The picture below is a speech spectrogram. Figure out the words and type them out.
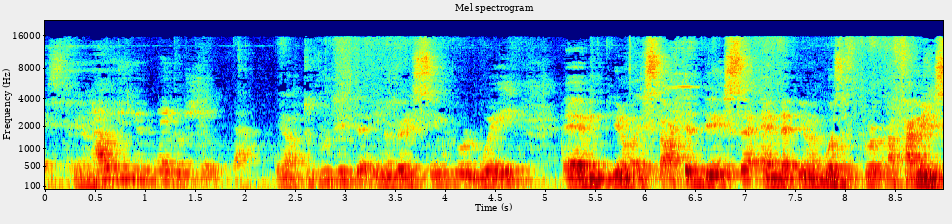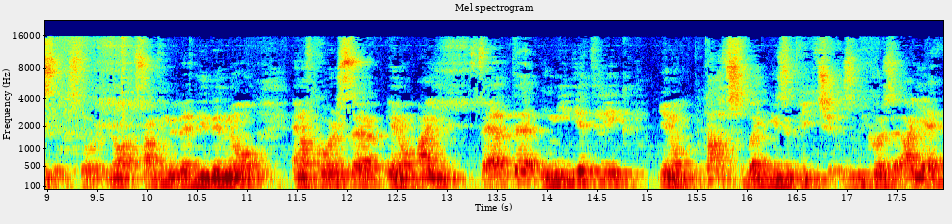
history. Yeah. How do you negotiate that? Yeah, to put it in a very simple way, um, you know, I started this and uh, you know it was a, a, family story, you know, something that I didn't know, and of course, uh, you know, I felt uh, immediately, you know, touched by these pictures because I had,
